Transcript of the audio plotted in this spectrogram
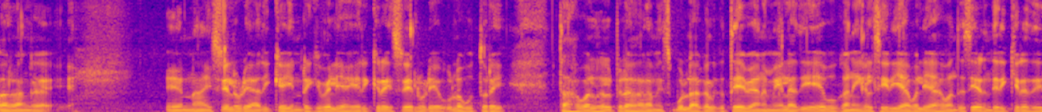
வராங்க ஏன்னா இஸ்ரேலுடைய அறிக்கை இன்றைக்கு வெளியாக இருக்கிற இஸ்ரேலுடைய உளவுத்துறை தகவல்கள் பிரகாரம் ஹிஸ்புல்லாக்களுக்கு தேவையான மேலதிக ஏவுகணைகள் சிரியா வழியாக வந்து சேர்ந்திருக்கிறது.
